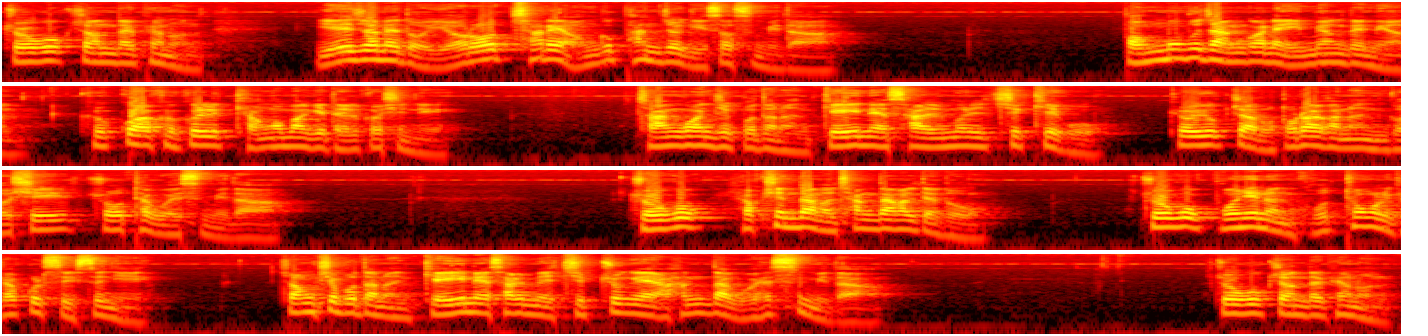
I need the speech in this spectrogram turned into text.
조국 전 대표는 예전에도 여러 차례 언급한 적이 있었습니다. 법무부 장관에 임명되면 극과 극을 경험하게 될 것이니 장관직보다는 개인의 삶을 지키고 교육자로 돌아가는 것이 좋다고 했습니다. 조국 혁신당을 창당할 때도 조국 본인은 고통을 겪을 수 있으니 정치보다는 개인의 삶에 집중해야 한다고 했습니다. 조국 전 대표는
